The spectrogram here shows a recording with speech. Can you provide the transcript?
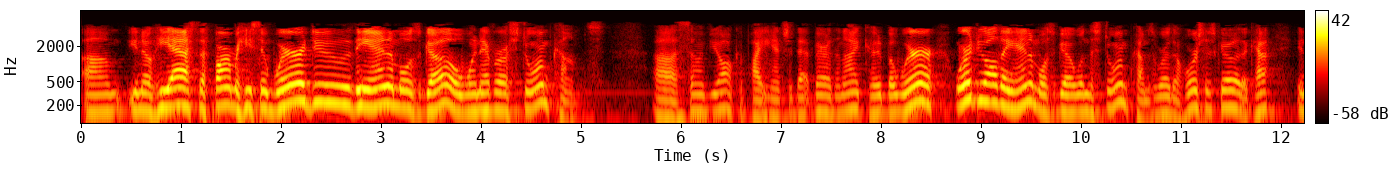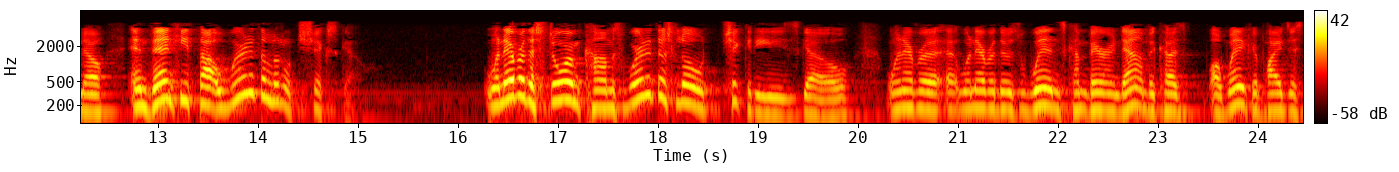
um, you know, he asked the farmer. He said, "Where do the animals go whenever a storm comes?" Uh, some of you all could probably answer that better than I could. But where where do all the animals go when the storm comes? Where the horses go, the cow, you know? And then he thought, where do the little chicks go? Whenever the storm comes, where do those little chickadees go? Whenever uh, whenever those winds come bearing down, because a wind could probably just.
